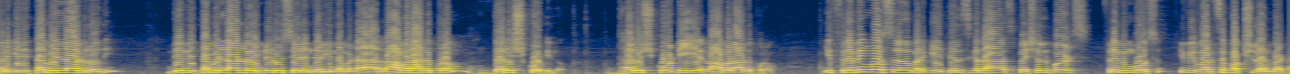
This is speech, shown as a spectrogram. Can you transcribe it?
మనకి ఇది తమిళనాడులోది. దీన్ని తమిళనాడులో ఇంట్రడ్యూస్ చేయడం జరిగిందన్నమాట రామనాథపురం ధనుష్ కోటిలో. ధనుష్ కోటి రామనాథపురం. ఈ ఫ్లెమింగోస్ మనకి తెలుసు కదా స్పెషల్ బర్డ్స్ ఫ్లెమింగోస్ ఇవి వలస పక్షులు అనమాట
